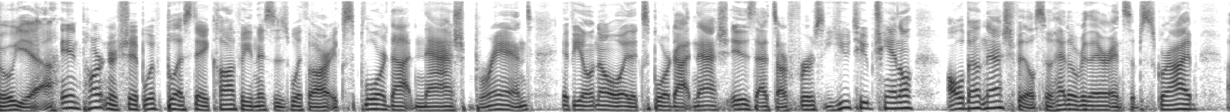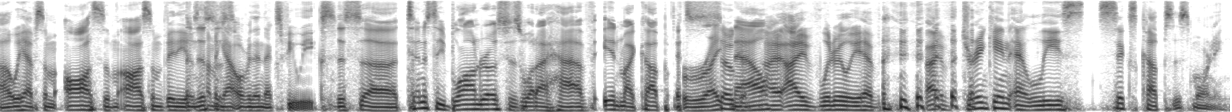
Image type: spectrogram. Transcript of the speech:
Oh, yeah. in partnership with Blessed Day Coffee, and this is with our Explore.Nash brand. If you don't know what Explore.Nash is, that's our first YouTube channel all about Nashville. So head over there and subscribe. Uh, we have some awesome, awesome videos coming is- out over the next few weeks. This uh, Tennessee blonde roast is what I have in my cup right So good. now. I, I've literally have I've drinking at least six cups this morning.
